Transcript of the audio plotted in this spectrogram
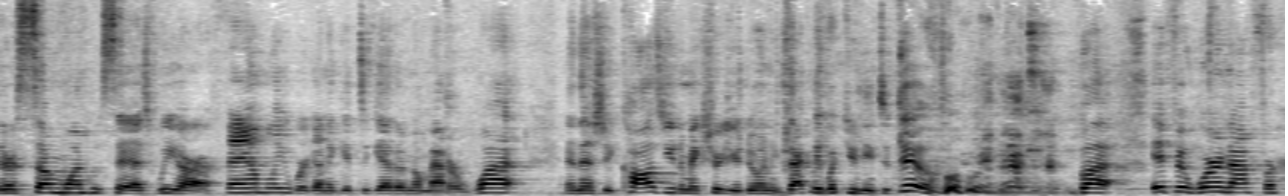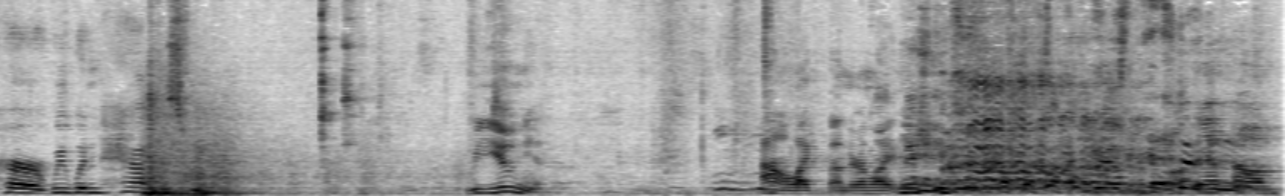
There's someone who says, We are a family, we're going to get together no matter what. And then she calls you to make sure you're doing exactly what you need to do. but if it were not for her, we wouldn't have this reunion. I don't like thunder and lightning. and, um,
